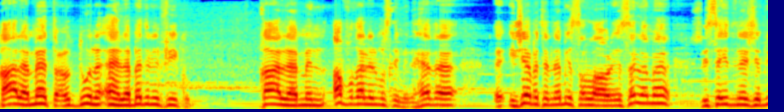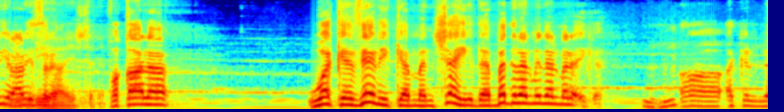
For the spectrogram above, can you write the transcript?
قال ما تعدون أهل بدر فيكم؟ قال من أفضل المسلمين. هذا إجابة النبي صلى الله عليه وسلم لسيدنا جبريل عليه السلام. فقال وكذلك من شهد بدلا من الملائكة. آه أكل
